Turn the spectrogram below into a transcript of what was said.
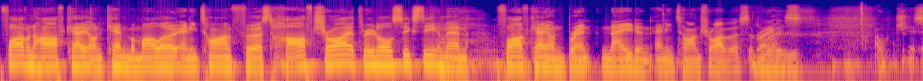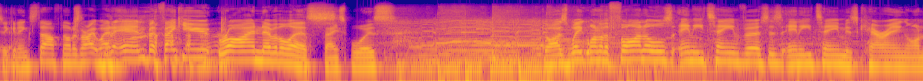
Five and a half k on Ken Maumalo anytime first half try at three dollars sixty, and then five k on Brent Naden anytime try versus the Raiders. Sickening stuff. Not a great way to end, but thank you, Ryan, nevertheless. Thanks, boys. Guys, week one of the finals, any team versus any team is carrying on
